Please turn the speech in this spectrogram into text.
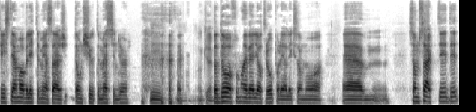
Christian var väl lite mer så här, don't shoot the messenger. Mm. okay. så då får man välja att tro på det liksom. Och, um, som sagt, det, det,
